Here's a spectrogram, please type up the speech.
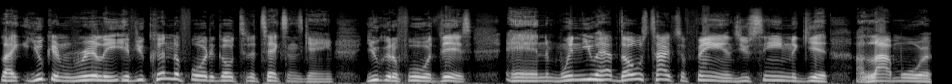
like you can really, if you couldn't afford to go to the Texans game, you could afford this. And when you have those types of fans, you seem to get a lot more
